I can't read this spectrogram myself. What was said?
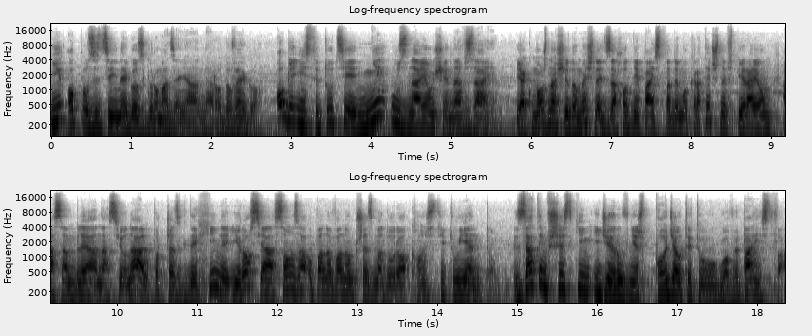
i opozycyjnego Zgromadzenia Narodowego. Obie instytucje nie uznają się nawzajem. Jak można się domyśleć, zachodnie państwa demokratyczne wspierają Asamblea Nacional, podczas gdy Chiny i Rosja są za opanowaną przez Maduro konstytuyentą. Za tym wszystkim idzie również podział tytułu głowy państwa.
